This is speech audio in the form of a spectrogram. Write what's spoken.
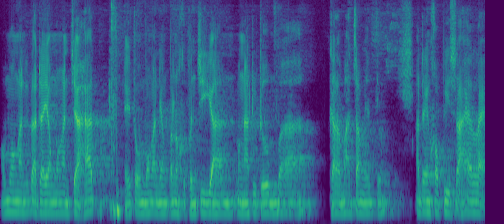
Omongan itu ada yang omongan jahat yaitu omongan yang penuh kebencian mengadu domba segala macam itu ada yang khabithah elek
